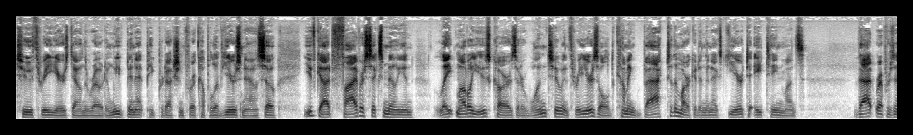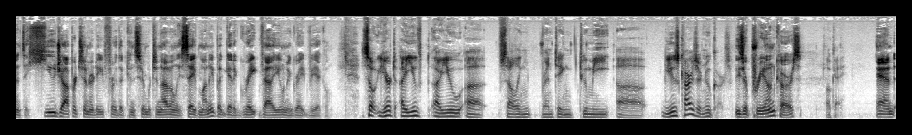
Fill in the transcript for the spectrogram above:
two, three years down the road. And we've been at peak production for a couple of years now. So you've got five or six million late model used cars that are one, two, and three years old coming back to the market in the next year to 18 months. That represents a huge opportunity for the consumer to not only save money but get a great value and a great vehicle. So you're are you are you uh, selling renting to me uh, used cars or new cars? These are pre-owned cars. Okay. And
